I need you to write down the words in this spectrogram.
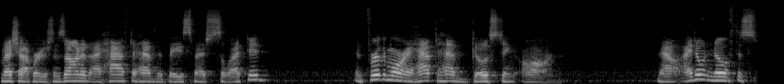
mesh operations on it, I have to have the base mesh selected. And furthermore, I have to have ghosting on. Now, I don't know if this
